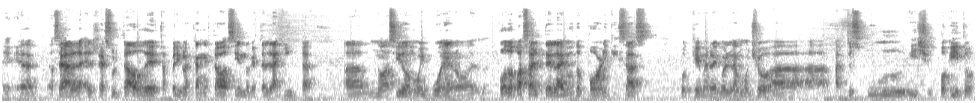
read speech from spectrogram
eh, o sea, el resultado de estas películas que han estado haciendo, que esta es la quinta, ah, no ha sido muy bueno. Puedo pasarte Live of the Party quizás porque me recuerda mucho a, Back to School-ish un poquito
